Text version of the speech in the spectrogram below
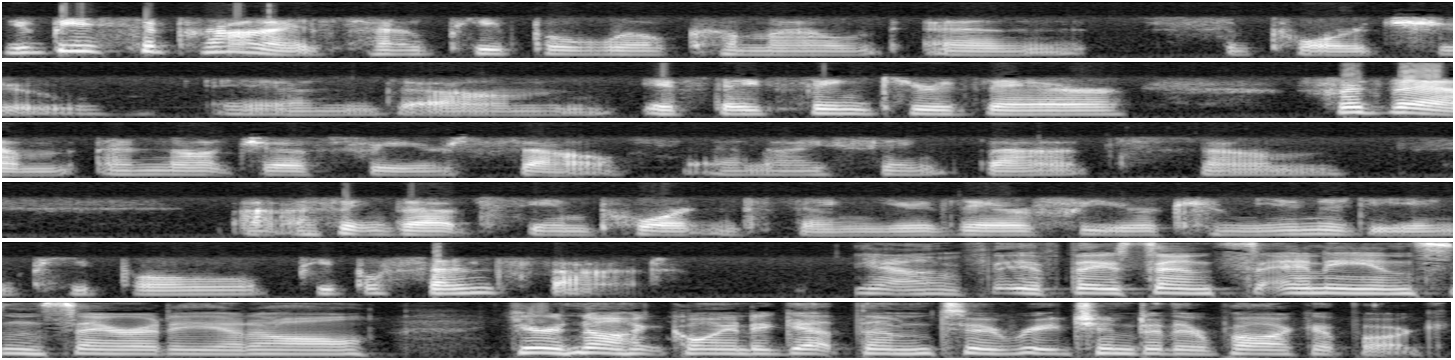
you'd be surprised how people will come out and support you. And um, if they think you're there for them and not just for yourself. And I think that's um, I think that's the important thing. You're there for your community, and people people sense that. Yeah, if, if they sense any insincerity at all, you're not going to get them to reach into their pocketbook.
